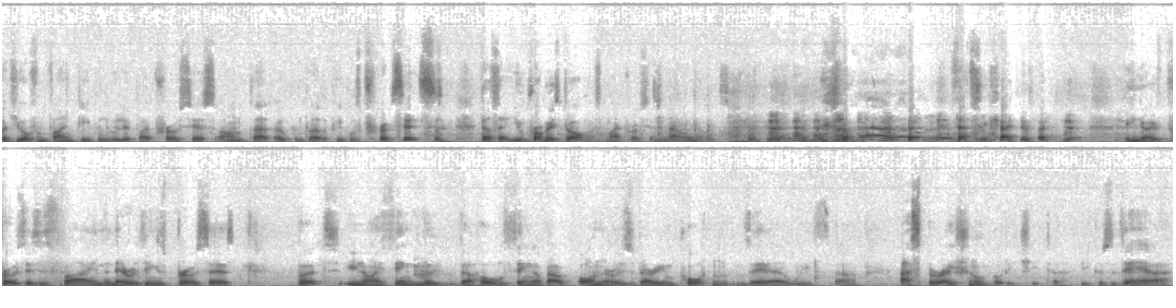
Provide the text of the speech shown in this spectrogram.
But you often find people who live by process aren't that open to other people's process. They'll say, "You promised, oh, it's my process now." You know, that's a kind of, a, you know, if process is fine, then everything is process. But you know, I think that the whole thing about honor is very important there with uh, aspirational bodhicitta, because there,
